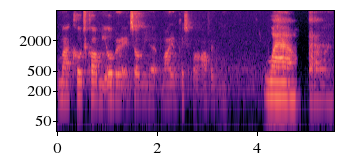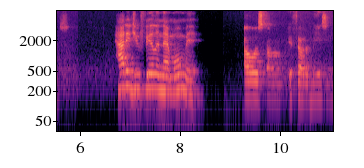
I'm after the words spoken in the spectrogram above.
my coach called me over and told me that Mario Cristobal offered me. Wow. How did you feel in that moment? I was um it felt amazing.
